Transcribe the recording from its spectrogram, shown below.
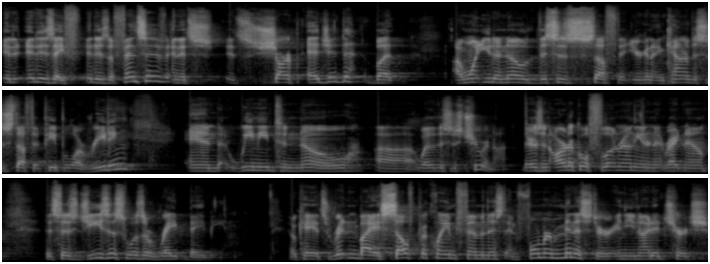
it, it is a it is offensive and it's it's sharp edged, but I want you to know this is stuff that you're going to encounter. This is stuff that people are reading, and we need to know uh, whether this is true or not. There's an article floating around the internet right now that says Jesus was a rape baby. Okay, it's written by a self proclaimed feminist and former minister in the United Church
